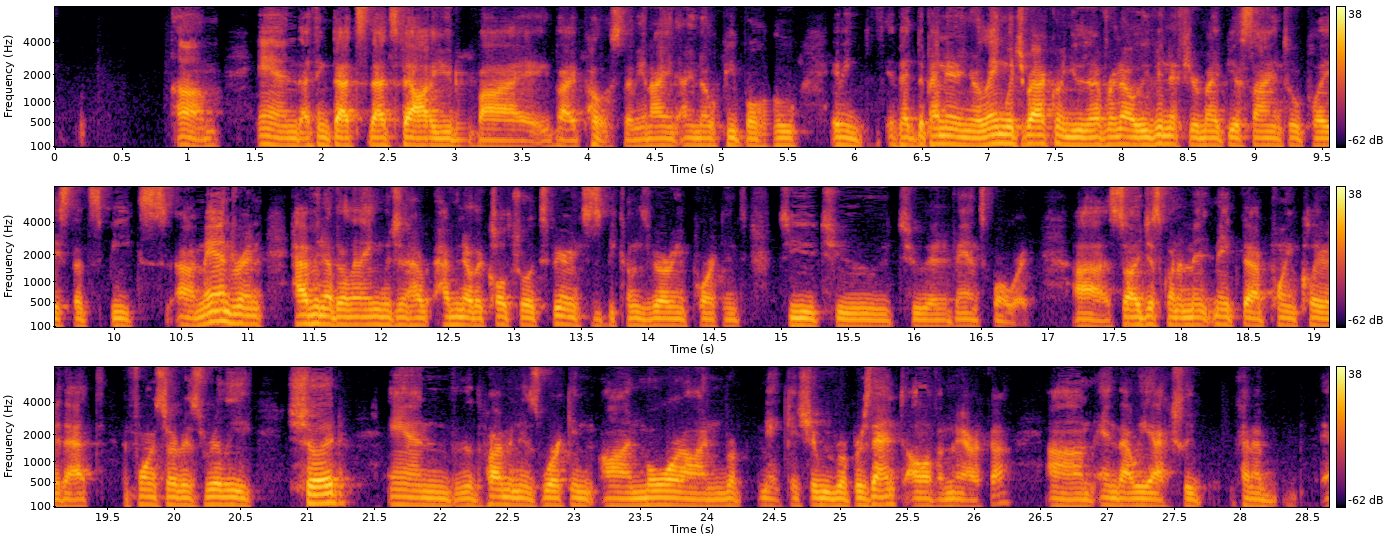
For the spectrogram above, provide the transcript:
Um, and I think that's that's valued by by post. I mean, I, I know people who, I mean, depending on your language background, you never know. Even if you might be assigned to a place that speaks uh, Mandarin, having other language and having other cultural experiences becomes very important to you to to advance forward. Uh, so I just want to make that point clear that the Foreign Service really should, and the department is working on more on making sure we represent all of America, um, and that we actually kind of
